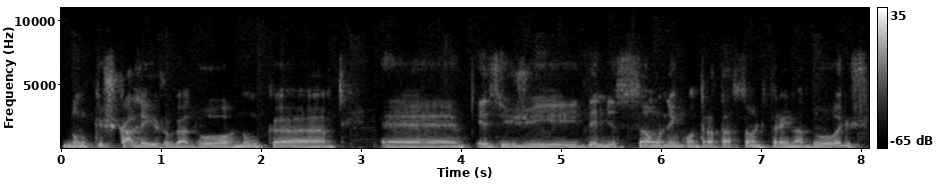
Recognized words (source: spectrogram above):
nunca escalei jogador, nunca é, exigir demissão nem contratação de treinadores.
